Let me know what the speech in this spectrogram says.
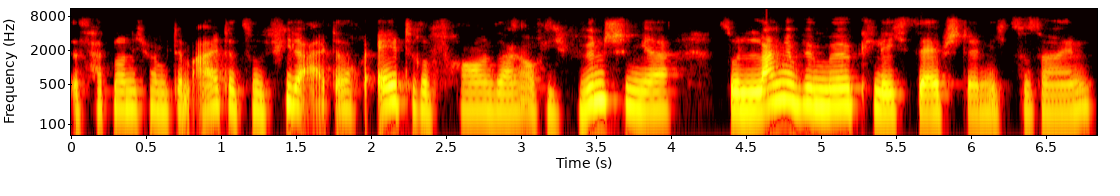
es hat noch nicht mal mit dem Alter zu tun. Viele alte, auch ältere Frauen sagen auch, ich wünsche mir, so lange wie möglich selbstständig zu sein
